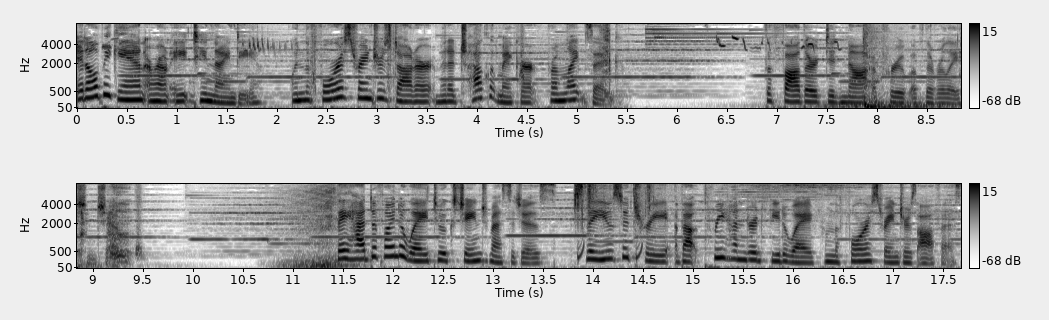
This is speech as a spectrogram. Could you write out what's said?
It all began around 1890 when the forest ranger's daughter met a chocolate maker from Leipzig. The father did not approve of the relationship. They had to find a way to exchange messages, so they used a tree about 300 feet away from the forest ranger's office.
